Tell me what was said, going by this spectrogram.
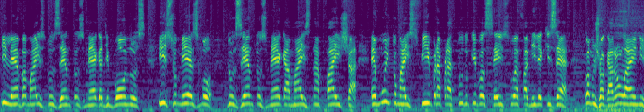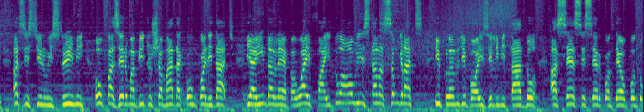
e leva mais 200 mega de bônus. Isso mesmo 200 mega a mais na faixa. É muito mais fibra para tudo que você e sua família quiser, como jogar online, assistir um streaming ou fazer uma videochamada com qualidade. E ainda leva Wi-Fi dual e instalação grátis e plano de voz ilimitado. Acesse sercontel.com.br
